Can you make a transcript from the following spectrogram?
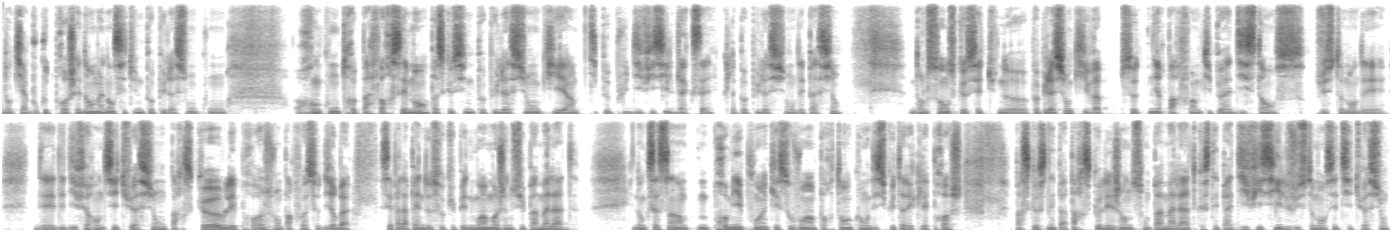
Donc il y a beaucoup de proches aidants. Maintenant c'est une population qu'on rencontre pas forcément parce que c'est une population qui est un petit peu plus difficile d'accès que la population des patients, dans le sens que c'est une population qui va se tenir parfois un petit peu à distance justement des, des, des différentes situations parce que les proches vont parfois se dire bah c'est pas la peine de s'occuper de moi, moi je ne suis pas malade. Et donc ça c'est un premier point qui est souvent important quand on discute avec les proches parce que ce n'est pas parce que les gens ne sont pas malades que ce n'est pas difficile justement cette situation.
